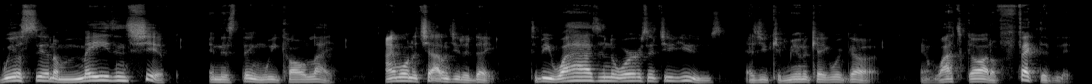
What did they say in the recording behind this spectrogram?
we'll see an amazing shift in this thing we call life. I want to challenge you today to be wise in the words that you use as you communicate with God and watch God effectively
